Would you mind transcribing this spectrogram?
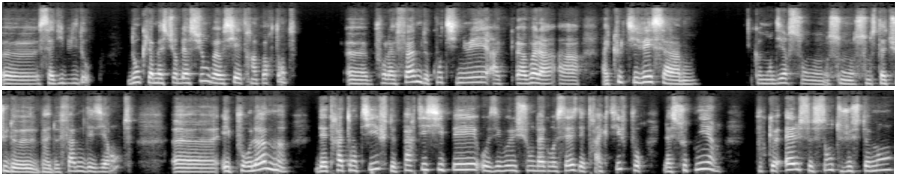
sa libido. Donc la masturbation va aussi être importante pour la femme de continuer à, voilà à cultiver sa comment dire, son, son, son statut de, bah, de femme désirante. Euh, et pour l'homme, d'être attentif, de participer aux évolutions de la grossesse, d'être actif pour la soutenir, pour qu'elle se sente justement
